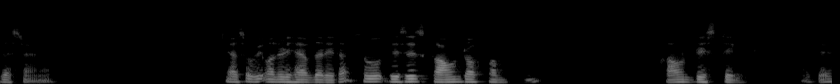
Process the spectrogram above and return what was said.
Just a yeah so we already have the data. So this is count of company count distinct okay?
